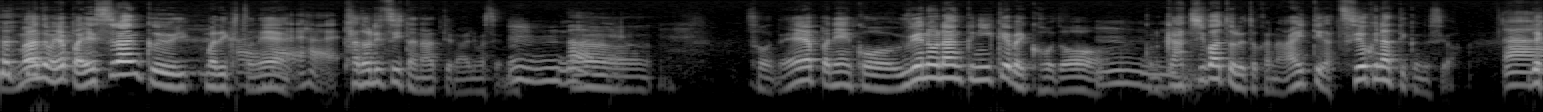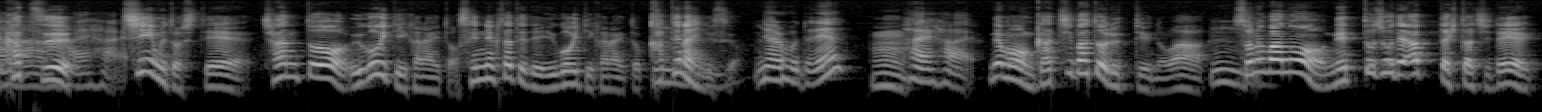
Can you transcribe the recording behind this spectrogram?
うん。まあでもやっぱ S ランクまで行くとね、はいはいはい。たどり着いたなっていうのはありますよね、うんうんまあね。うん。そうね。やっぱねこう上のランクに行けば行くほど、うん。このガチバトルとかの相手が強くなっていくんですよでかつはいはいチームとしてちゃんと動いていかないと戦略立てて動いていかないと勝てないんですよ、うんなるほどね。うんはいはい。でもガチバトルっていうのは、うんその場のネット上で会った人たちで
